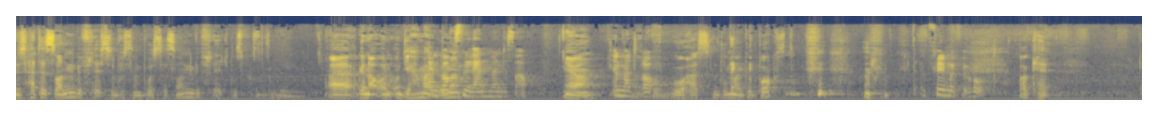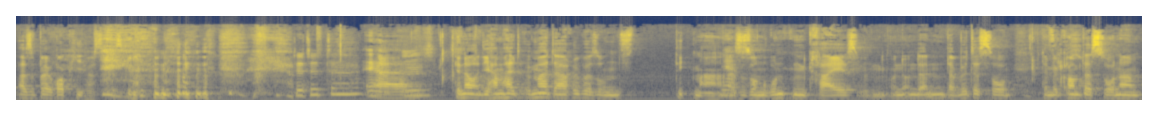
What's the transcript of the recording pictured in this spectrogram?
es hat das Sonnengeflecht. Du wusstest, wo ist das Sonnengeflecht? Das mhm. äh, genau, und, und die haben Beim halt Boxen immer, lernt man das auch. Ja. Immer drauf. Wo, wo hast du mal geboxt? Filme geguckt. Okay. Also bei Rocky hast du das gelernt. ja. äh, genau, und die haben halt immer darüber so ein Stigma, ja. also so einen runden Kreis. Und, und dann da wird es so, dann bekommt das so eine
